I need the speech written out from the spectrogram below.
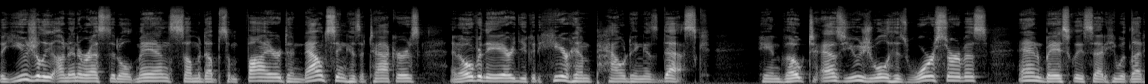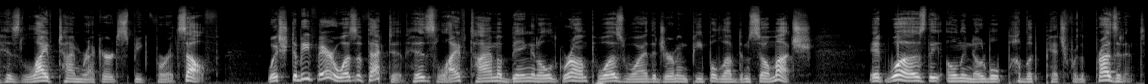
The usually uninterested old man summoned up some fire, denouncing his attackers, and over the air you could hear him pounding his desk. He invoked, as usual, his war service and basically said he would let his lifetime record speak for itself. Which, to be fair, was effective. His lifetime of being an old grump was why the German people loved him so much. It was the only notable public pitch for the president.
